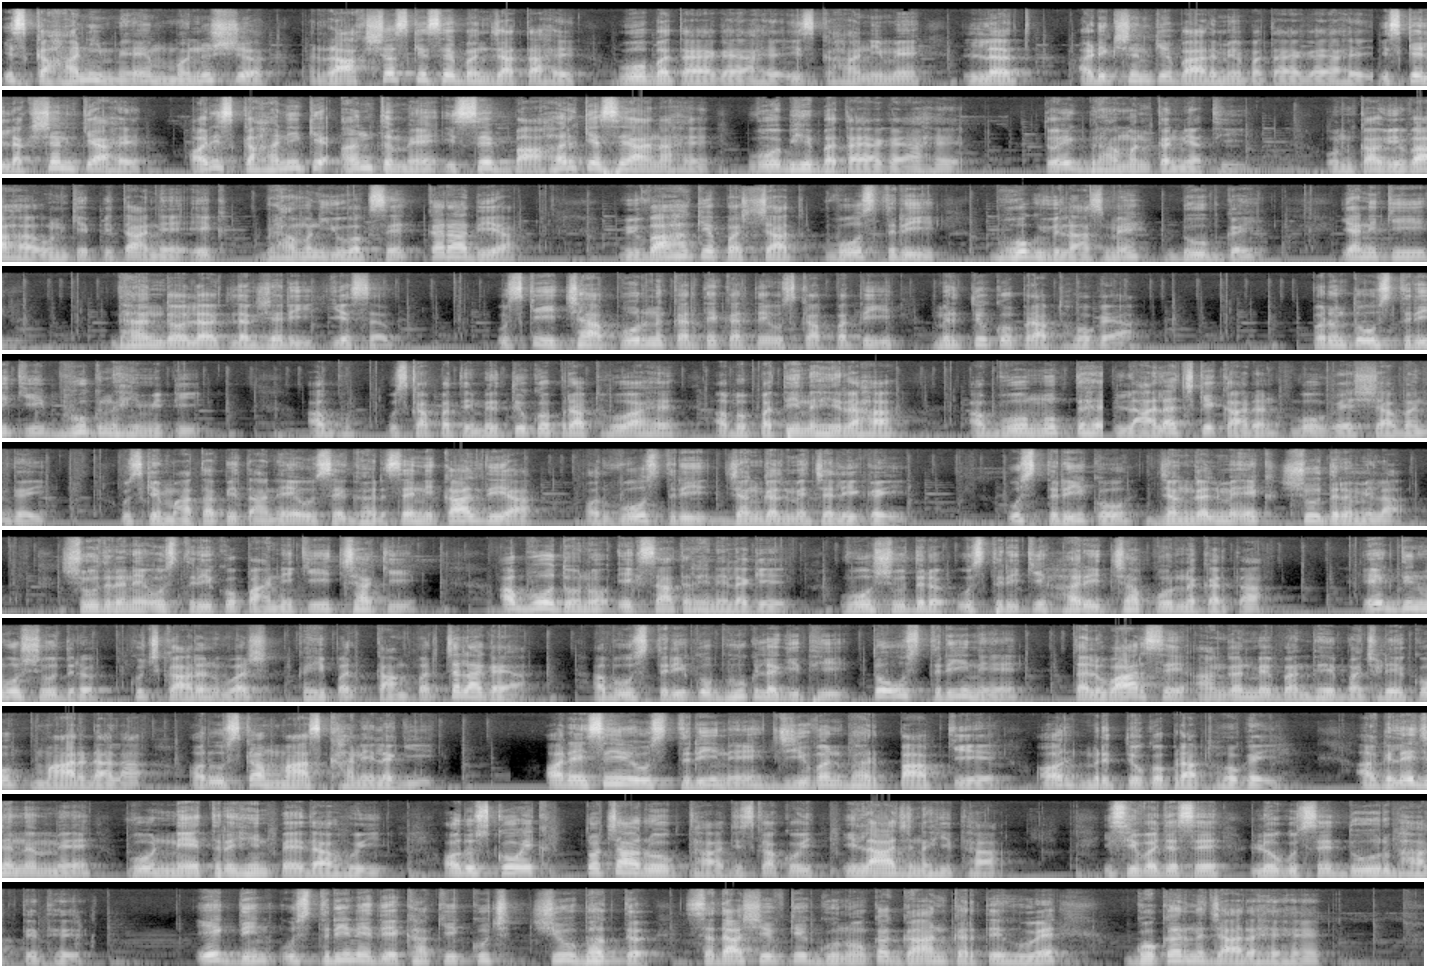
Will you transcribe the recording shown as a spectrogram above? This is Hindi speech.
इस कहानी में मनुष्य राक्षस कैसे बन जाता है, वो बताया गया है। इस कहानी में लत एडिक्शन के बारे में बताया गया है। इसके लक्षण क्या है और इस कहानी के अंत में इससे बाहर कैसे आना है, वो भी बताया गया है। तो एक ब्राह्मण कन्या थी। उनका विवाह उनके पिता ने एक ब्राह्मण युवक से करा दिया। विवाह के पश्चात वो स्त्री भोग विलास में डूब गई, यानी कि धन, दौलत, लग्जरी, ये सब। उसकी इच्छा पूर्ण करते करते उसका पति मृत्यु को प्राप्त हो गया। परंतु उस स्त्री की भूख नहीं मिटी। अब उसका पति मृत्यु को प्राप्त हुआ है, अब पति नहीं रहा। अब वो मुक्त है। लालच के कारण वो वैश्या बन गई। उसके माता पिता ने उसे घर से निकाल दिया और वो स्त्री जंगल में चली गई। उस स्त्री को जंगल में एक शूद्र मिला। शूद्र ने उस स्त्री को पाने की इच्छा की। अब वो दोनों एक साथ रहने लगे। वो शूद्र उस स्त्री की हर इच्छा पूर्ण करता। एक दिन वो शूद्र कुछ कारणवश कहीं पर काम पर चला गया। अब उस स्त्री को भूख लगी थी तो उस स्त्री ने तलवार से आँगन में बंधे बछड़े को मार डाला और उसका मांस खाने लगी। और ऐसे ही उस स्त्री ने जीवन भर पाप किए और मृत्यु को प्राप्त हो गई। अगले जन्म में वो नेत्रहीन पैदा हुई और उसको एक त्वचा रोग था जिसका कोई इलाज नहीं था। इसी वजह से लोग उससे दूर भागते थे। एक दिन उस स्त्री ने देखा कि कुछ शिव भक्त सदाशिव के गुणों का गान करते हुए गोकर्ण जा रहे हैं।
